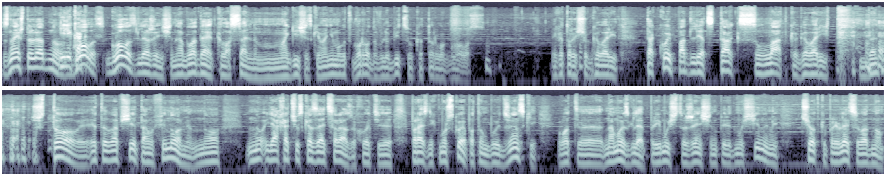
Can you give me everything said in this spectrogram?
Знаешь, что ли одно? Или голос, как... голос для женщины обладает колоссальным магическим. Они могут в рода влюбиться, у которого голос. И который еще говорит. Такой подлец так сладко говорит. Да? Что вы? Это вообще там феномен. Но ну, я хочу сказать сразу, хоть праздник мужской, а потом будет женский, вот, э, на мой взгляд, преимущество женщин перед мужчинами четко проявляется в одном.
